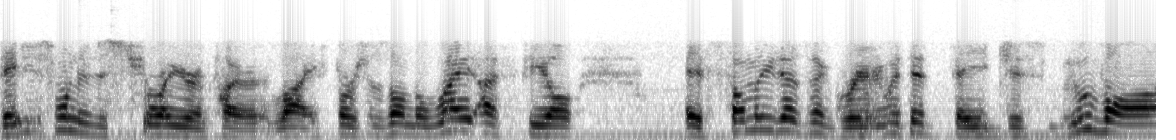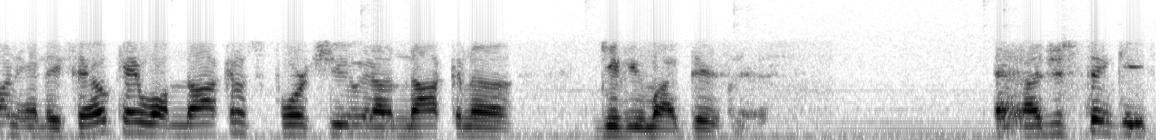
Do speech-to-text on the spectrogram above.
they just want to destroy your entire life. Versus on the right, I feel if somebody doesn't agree with it, they just move on and they say, okay, well, I'm not going to support you and I'm not going to give you my business. And I just think it's,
